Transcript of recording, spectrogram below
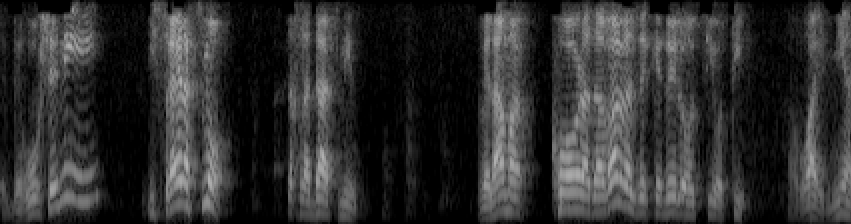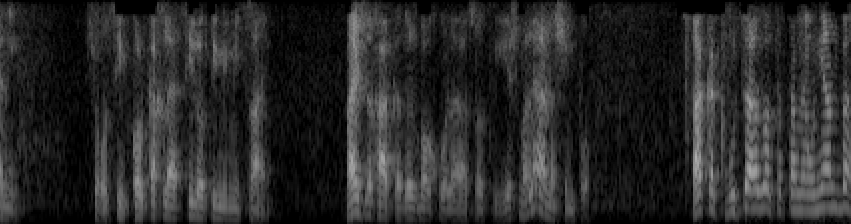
ובירור שני, ישראל עצמו צריך לדעת מי הוא. ולמה כל הדבר הזה כדי להוציא אותי. וואי, מי אני? שרוצים כל כך להציל אותי ממצרים. מה יש לך, הקדוש ברוך הוא, לעשות לי? יש מלא אנשים פה. רק הקבוצה הזאת אתה מעוניין בה?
